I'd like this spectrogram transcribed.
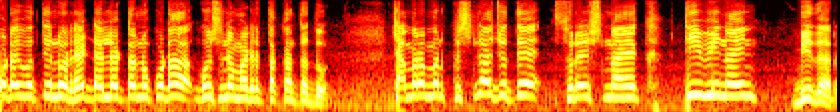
ಕೂಡ ಇವತ್ತಿನ ರೆಡ್ ಅಲರ್ಟನ್ನು ಕೂಡ ಘೋಷಣೆ ಮಾಡಿರ್ತಕ್ಕಂಥದ್ದು. ಕ್ಯಾಮ್ರಾಮನ್ ಕೃಷ್ಣ ಜೊತೆ Suresh Nayak T V nine Bidar.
